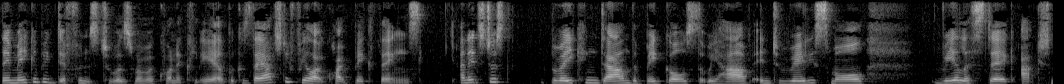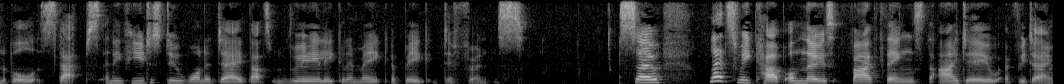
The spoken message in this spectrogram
they make a big difference to us when we're chronically ill because they actually feel like quite big things. And it's just breaking down the big goals that we have into really small realistic, actionable steps. And if you just do one a day, that's really going to make a big difference. So, let's recap on those five things that I do every day.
